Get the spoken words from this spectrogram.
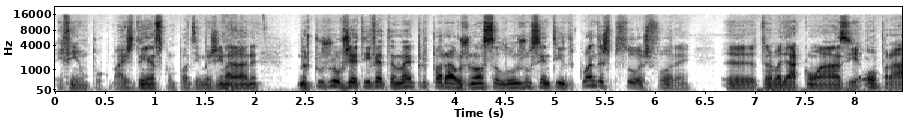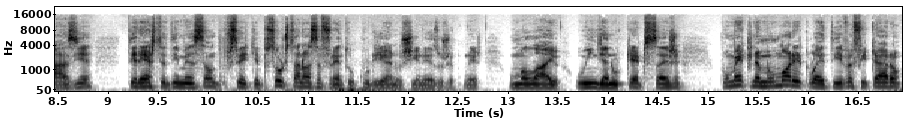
enfim, um pouco mais denso, como podes imaginar, claro. mas cujo objetivo é também preparar os nossos alunos no sentido de quando as pessoas forem uh, trabalhar com a Ásia ou para a Ásia, ter esta dimensão de perceber que a pessoa que está à nossa frente, o coreano, o chinês, o japonês, o malaio, o indiano, o que quer que seja, como é que na memória coletiva ficaram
